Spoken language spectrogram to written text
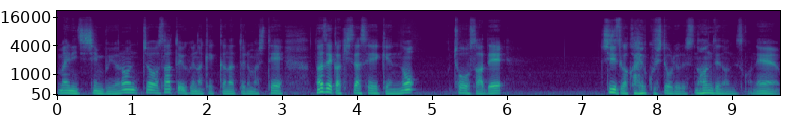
毎日新聞世論調査というふうな結果になっておりまして、なぜか岸田政権の調査で支持率が回復しておるようです。なんでなんですかね。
